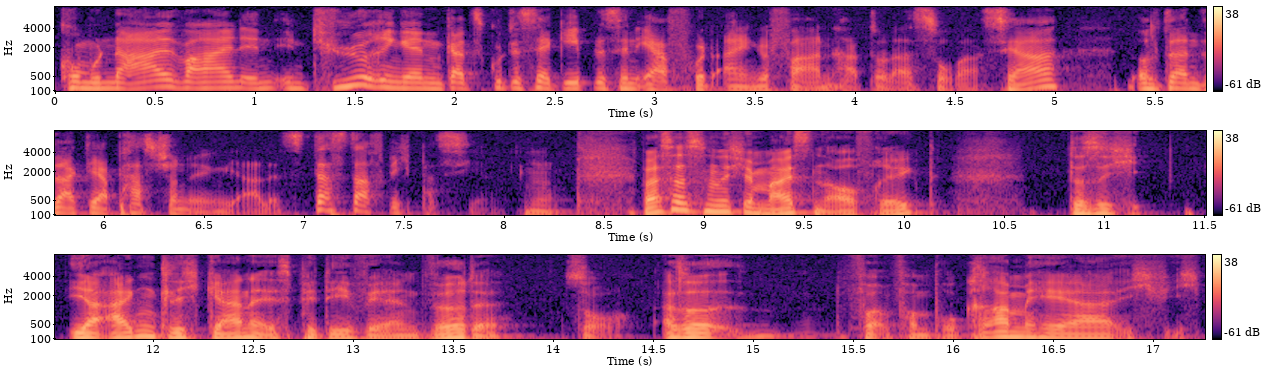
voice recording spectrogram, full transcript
Kommunalwahlen in, in Thüringen ein ganz gutes Ergebnis in Erfurt eingefahren hat oder sowas, ja. Und dann sagt, ja, passt schon irgendwie alles. Das darf nicht passieren. Ja. Was das mich am meisten aufregt, dass ich ja eigentlich gerne SPD wählen würde. So. Also vom, vom Programm her, ich, ich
